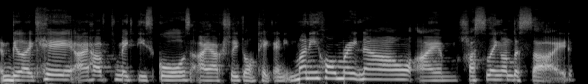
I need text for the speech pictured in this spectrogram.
and be like, hey, I have to make these goals. I actually don't take any money home right now. I am hustling on the side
